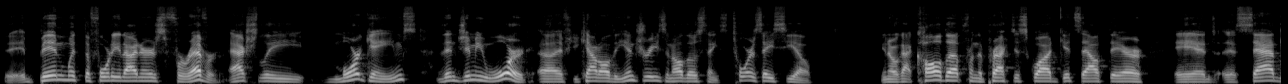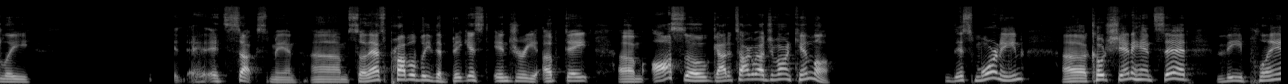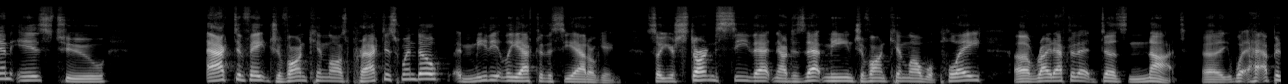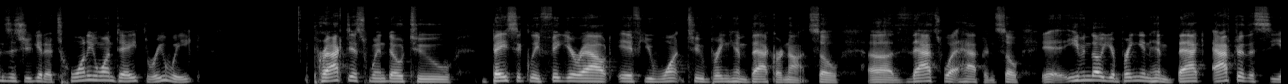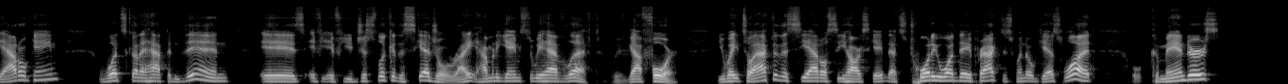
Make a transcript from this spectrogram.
eh, been with the 49ers forever. Actually, more games than Jimmy Ward, uh, if you count all the injuries and all those things. Tore his ACL. You know, got called up from the practice squad, gets out there, and uh, sadly, it, sucks, man. Um, so that's probably the biggest injury update. Um, also, got to talk about Javon Kinlaw. This morning, uh, Coach Shanahan said the plan is to activate Javon Kinlaw's practice window immediately after the Seattle game. So you're starting to see that now. Does that mean Javon Kinlaw will play uh, right after that? Does not. Uh, what happens is you get a 21 day, three week practice window to basically figure out if you want to bring him back or not. So uh, that's what happened. So even though you're bringing him back after the Seattle game, what's going to happen then is if, if you just look at the schedule, right? How many games do we have left? We've got four. You wait till after the Seattle Seahawks game. That's 21 day practice window. Guess what? Commanders,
